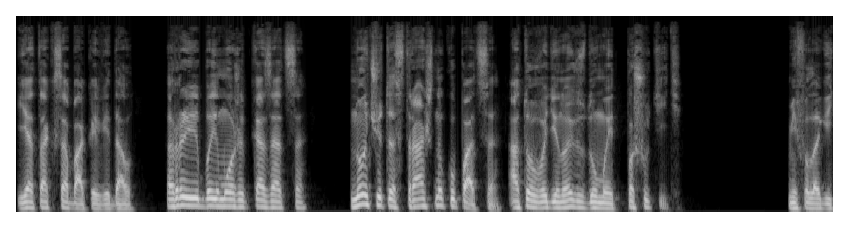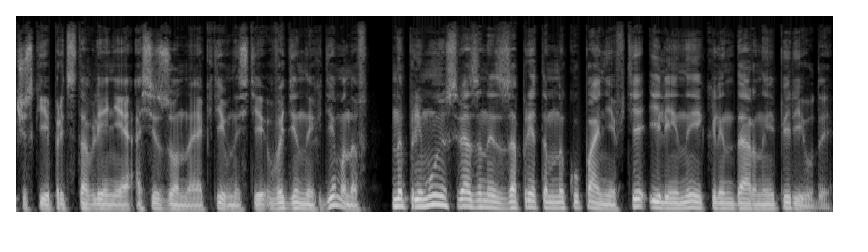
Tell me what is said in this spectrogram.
я так собакой видал, рыбой может казаться. Ночью-то страшно купаться, а то водяной вздумает пошутить. Мифологические представления о сезонной активности водяных демонов напрямую связаны с запретом на купание в те или иные календарные периоды.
